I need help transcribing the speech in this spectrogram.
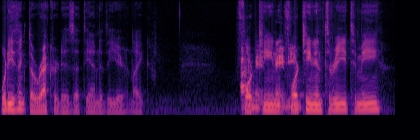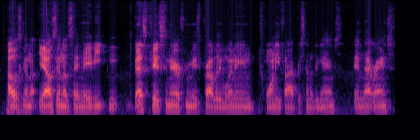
what do you think the record is at the end of the year? Like I may- 14, 14 and 3 to me? I was gonna, yeah, I was gonna say maybe mm, best case scenario for me is probably winning twenty five percent of the games in that range.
